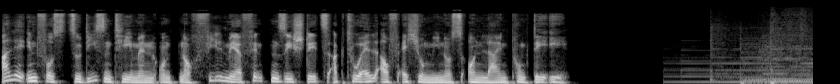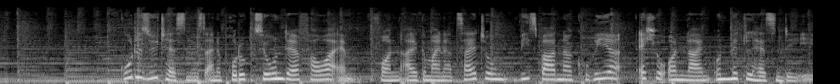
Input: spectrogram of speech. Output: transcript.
Alle Infos zu diesen Themen und noch viel mehr finden Sie stets aktuell auf echo-online.de. Gute Südhessen ist eine Produktion der VAM von Allgemeiner Zeitung, Wiesbadener Kurier, Echo Online und Mittelhessen.de.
